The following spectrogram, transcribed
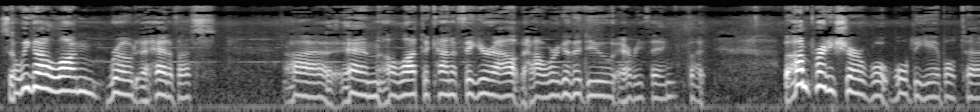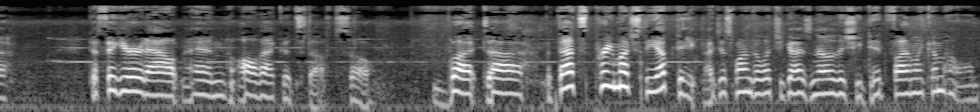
So we got a long road ahead of us uh, and a lot to kind of figure out how we're going to do everything. But but I'm pretty sure we'll, we'll be able to to figure it out and all that good stuff. So, but uh, but that's pretty much the update. I just wanted to let you guys know that she did finally come home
